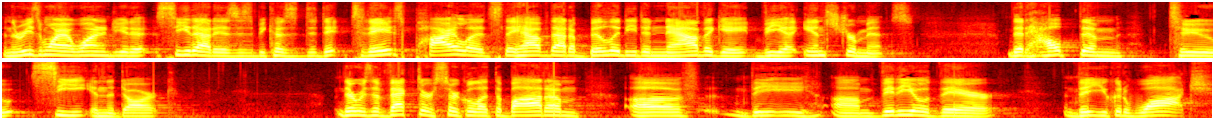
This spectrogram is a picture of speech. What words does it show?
And the reason why I wanted you to see that is, is because today's pilots, they have that ability to navigate via instruments that help them to see in the dark. There was a vector circle at the bottom of the um, video there that you could watch.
